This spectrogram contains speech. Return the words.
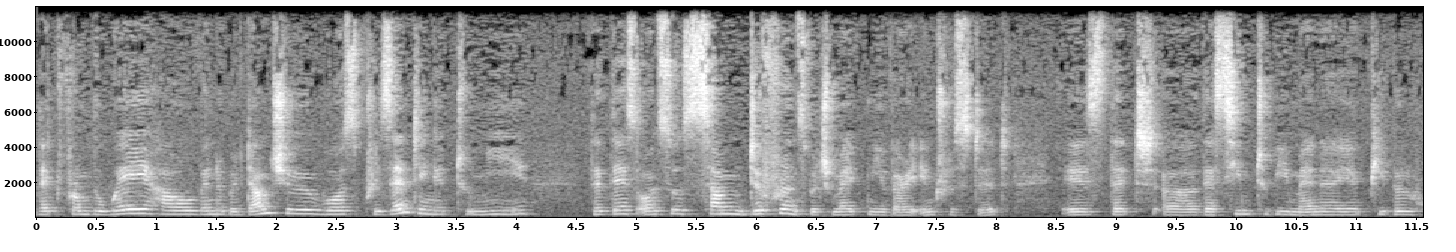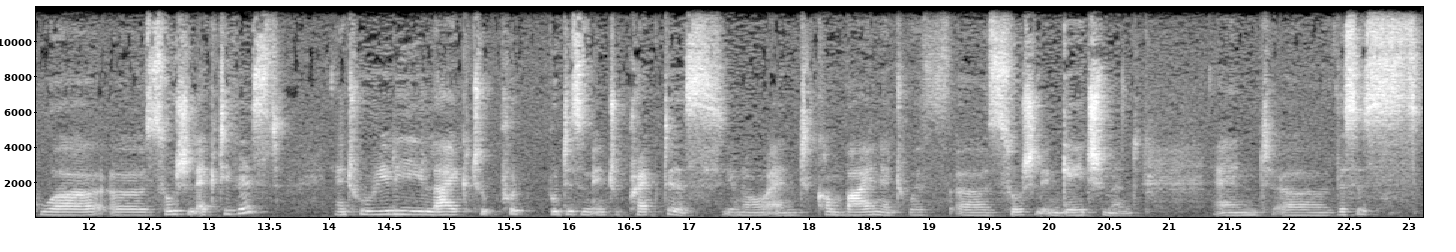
that from the way how Venerable Damcho was presenting it to me, that there's also some difference which made me very interested, is that uh, there seem to be many people who are uh, social activists and who really like to put Buddhism into practice, you know, and combine it with uh, social engagement. And uh, this is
